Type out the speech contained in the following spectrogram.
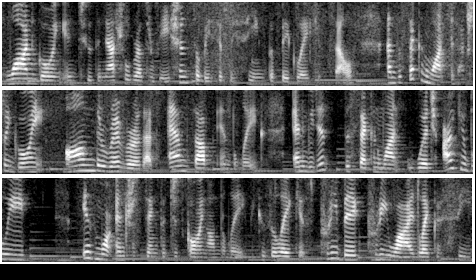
One going into the natural reservation, so basically seeing the big lake itself, and the second one is actually going on the river that ends up in the lake. And we did the second one, which arguably is more interesting than just going on the lake because the lake is pretty big, pretty wide, like a sea,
